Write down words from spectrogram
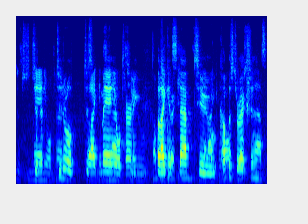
just, manual turning. General, just manual turning. But I can snap to compass directions,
